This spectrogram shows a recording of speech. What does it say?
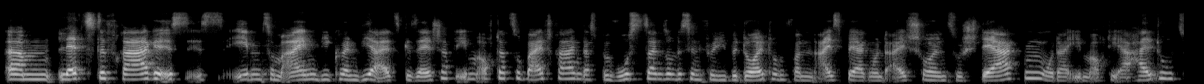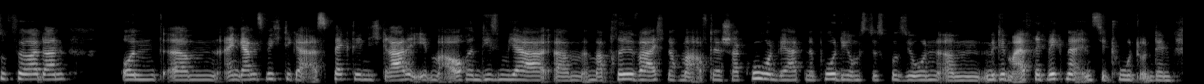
Ähm, letzte Frage ist, ist eben zum einen, wie können wir als Gesellschaft eben auch dazu beitragen, das Bewusstsein so ein bisschen für die Bedeutung von Eisbergen und Eisschollen zu stärken oder eben auch die Erhaltung zu fördern und ähm, ein ganz wichtiger Aspekt, den ich gerade eben auch in diesem Jahr, ähm, im April war ich nochmal auf der Chacot und wir hatten eine Podiumsdiskussion ähm, mit dem Alfred Wegner Institut und dem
